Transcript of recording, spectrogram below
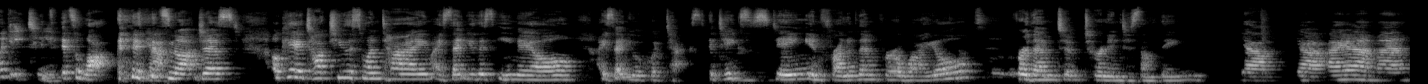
It's like 18. It's a lot. Yeah. it's not just, okay, I talked to you this one time. I sent you this email. I sent you a quick text. It takes Mm-hmm. staying in front of them for a while for them to turn into something. Yeah, yeah. I am. Uh,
